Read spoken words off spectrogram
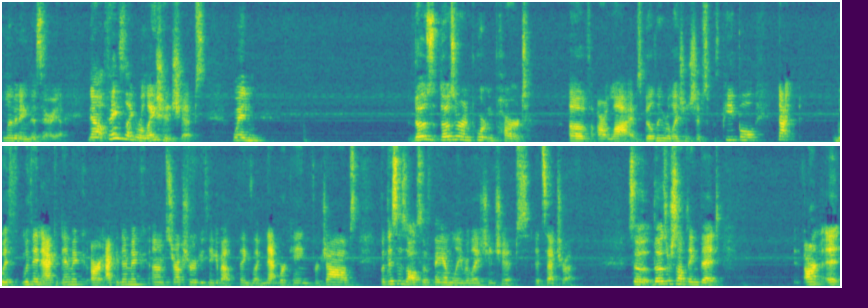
limiting this area. Now, things like relationships, when those, those are an important part of our lives, building relationships with people, not with within academic or academic um, structure, if you think about things like networking for jobs, but this is also family relationships, etc. So those are something that aren't eh,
